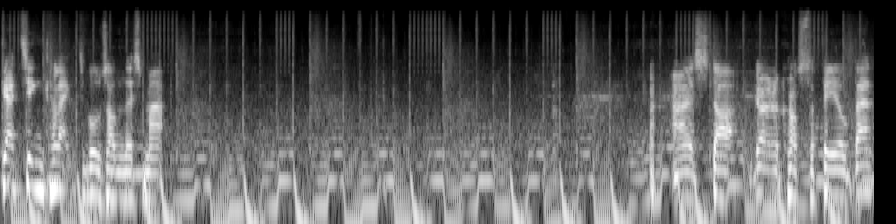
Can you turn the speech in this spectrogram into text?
getting collectibles on this map. I start going across the field then.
